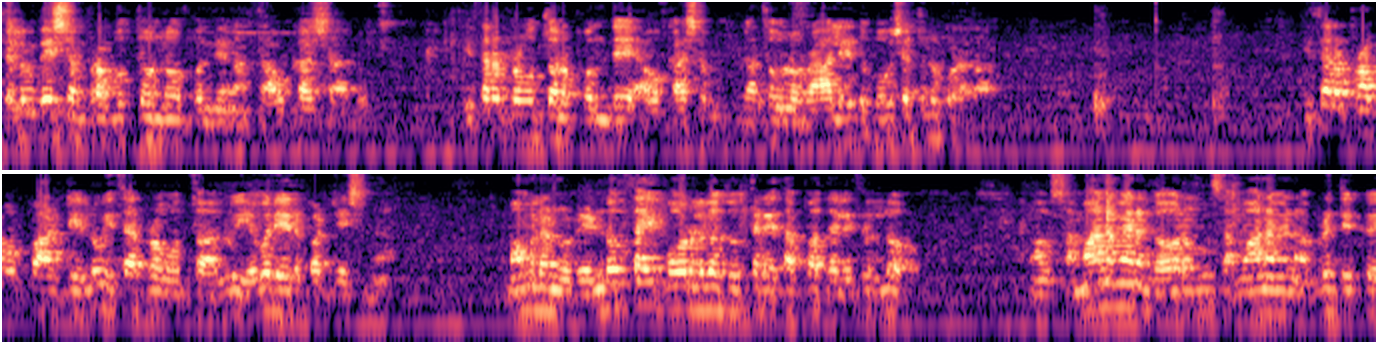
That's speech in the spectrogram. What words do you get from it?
తెలుగుదేశం ప్రభుత్వంలో పొందినంత అవకాశాలు ఇతర ప్రభుత్వాలు పొందే అవకాశం గతంలో రాలేదు భవిష్యత్తులో కూడా రాదు ఇతర ప్రభు పార్టీలు ఇతర ప్రభుత్వాలు ఎవరు ఏర్పాటు చేసినా మమ్మలను రెండో స్థాయి పౌరులుగా చూస్తారే తప్ప దళితుల్లో మాకు సమానమైన గౌరవం సమానమైన అభివృద్ధికి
